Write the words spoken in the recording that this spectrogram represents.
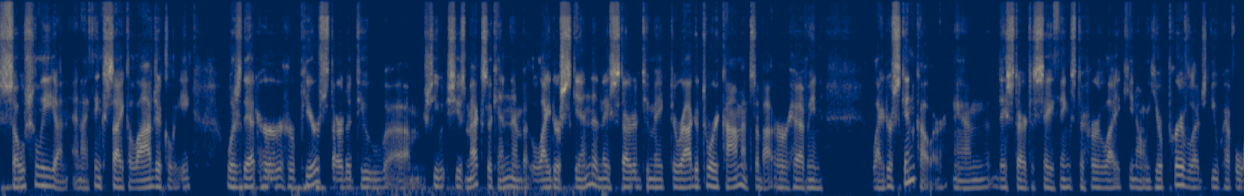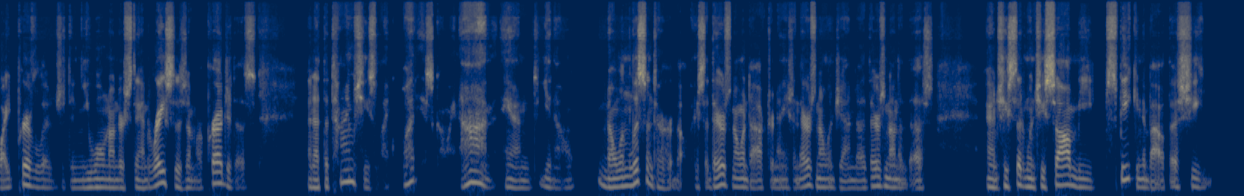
socially and, and I think psychologically was that her her peers started to um, she she's Mexican and but lighter skinned and they started to make derogatory comments about her having lighter skin color. And they start to say things to her like you know you're privileged. You have white privilege and you won't understand racism or prejudice. And at the time she's like what is going on? And you know no one listened to her though. They said there's no indoctrination. There's no agenda. There's none of this and she said when she saw me speaking about this, she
